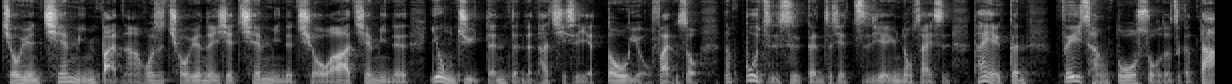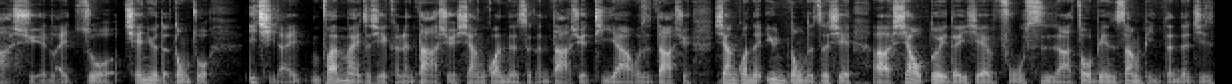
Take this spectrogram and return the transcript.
球员签名版啊，或是球员的一些签名的球啊、签名的用具等等的，他其实也都有贩售。那不只是跟这些职业运动赛事，他也跟非常多所的这个大学来做签约的动作，一起来贩卖这些可能大学相关的，是可能大学 T 啊，或者大学相关的运动的这些啊、校队的一些服饰啊、周边商品等等。其实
